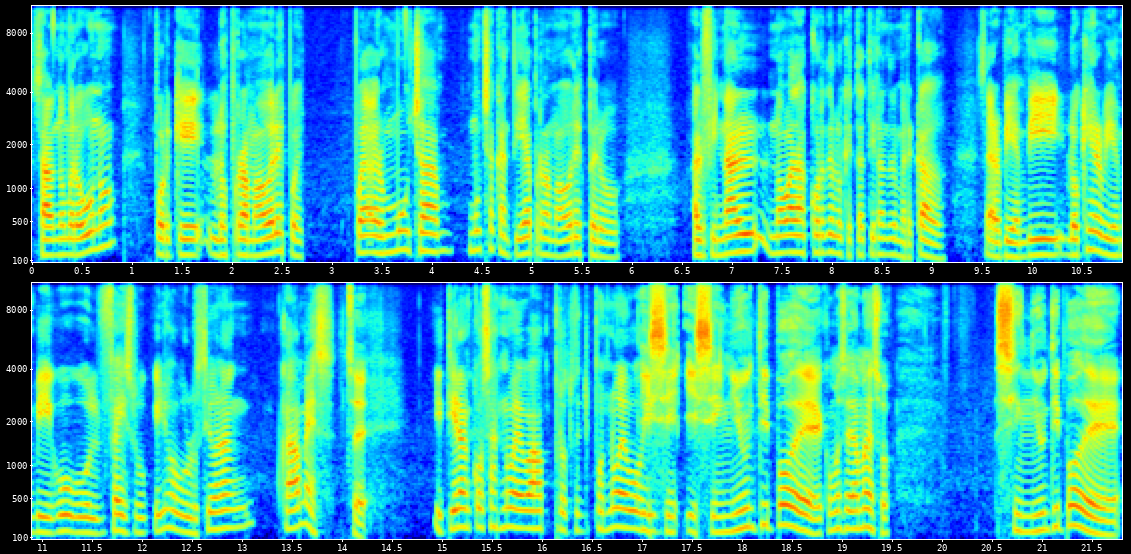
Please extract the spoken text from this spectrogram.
O sea, número uno, porque los programadores, pues puede haber mucha, mucha cantidad de programadores, pero al final no va de acuerdo a lo que está tirando el mercado. O sea, Airbnb, lo que es Airbnb, Google, Facebook, ellos evolucionan cada mes Sí. y tiran cosas nuevas, prototipos nuevos. Y, Y, sin, y sin ni un tipo de. ¿Cómo se llama eso? Sin ni un tipo de.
